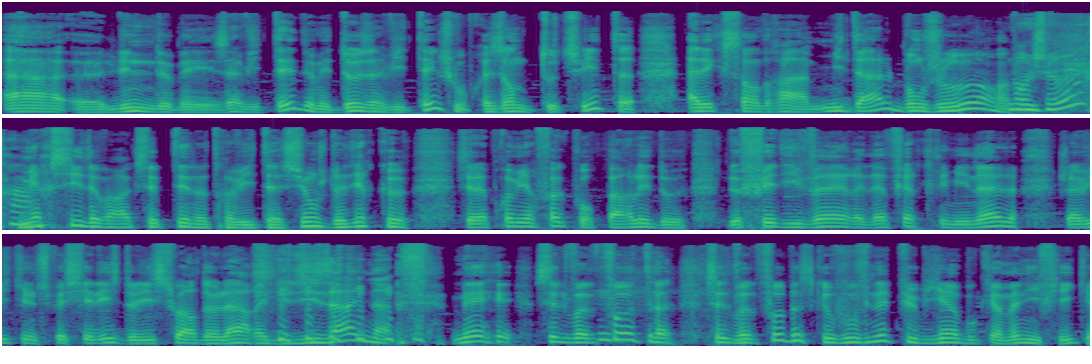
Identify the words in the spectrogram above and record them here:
à euh, l'une de mes invités, de mes deux invités que je vous présente tout de suite, Alexandra Midal. Bonjour. Bonjour. Merci d'avoir accepté notre invitation. Je dois dire que c'est la première fois que pour parler de, de faits divers et d'affaires criminelles, j'invite une spécialiste de l'histoire de l'art et du design. Mais c'est de votre faute. C'est de votre faute parce que vous venez de publier un bouquin magnifique.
